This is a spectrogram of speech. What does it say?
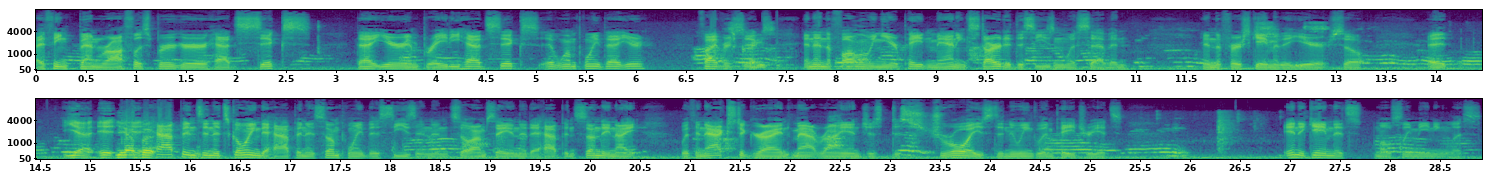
I think Ben Roethlisberger had six that year, and Brady had six at one point that year, five or six. And then the following year, Peyton Manning started the season with seven in the first game of the year. So, it, yeah, it, Yeah, it but- happens, and it's going to happen at some point this season. And so I'm saying that it happens Sunday night. With an axe to grind, Matt Ryan just destroys the New England Patriots in a game that's mostly meaningless.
